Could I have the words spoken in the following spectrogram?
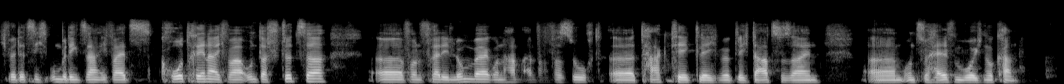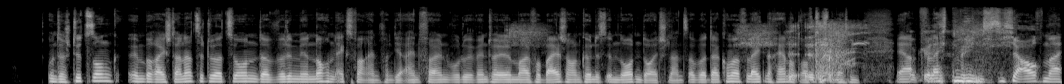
Ich würde jetzt nicht unbedingt sagen, ich war jetzt Co-Trainer, ich war Unterstützer äh, von Freddy Lumberg und habe einfach versucht, äh, tagtäglich wirklich da zu sein ähm, und zu helfen, wo ich nur kann. Unterstützung im Bereich Standardsituationen, da würde mir noch ein Ex-Verein von dir einfallen, wo du eventuell mal vorbeischauen könntest im Norden Deutschlands. Aber da kommen wir vielleicht nachher noch drauf zu sprechen. Ja, okay. vielleicht die sich ja auch mal.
